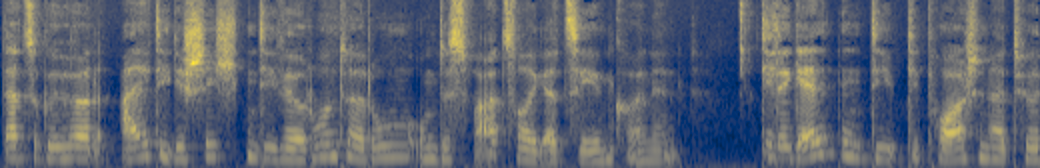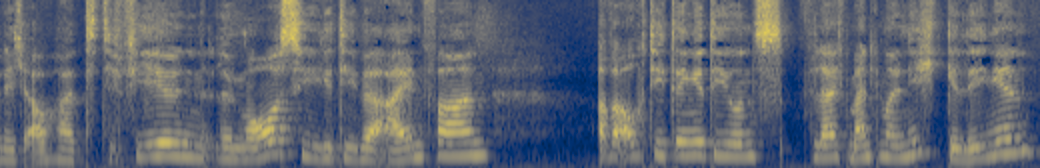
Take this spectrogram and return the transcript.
Dazu gehören all die Geschichten, die wir rundherum um das Fahrzeug erzählen können. Die Legenden, die, die Porsche natürlich auch hat, die vielen Le Mans-Siege, die wir einfahren, aber auch die Dinge, die uns vielleicht manchmal nicht gelingen.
